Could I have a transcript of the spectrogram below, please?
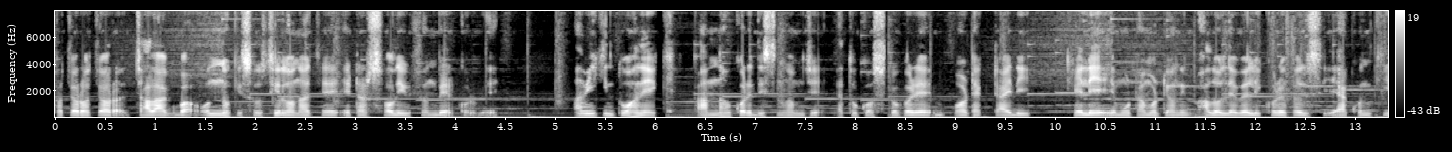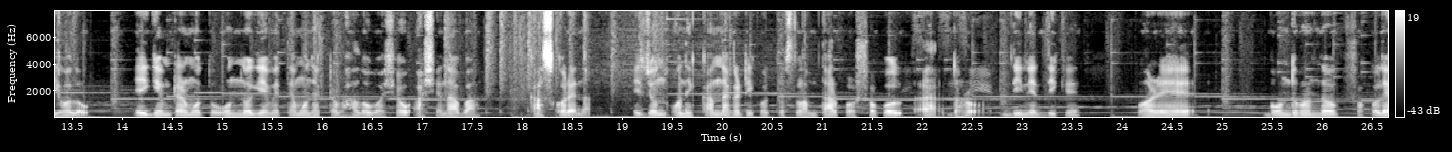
সচরাচর চালাক বা অন্য কিছু ছিল না যে এটার সলিউশন বের করবে। আমি কিন্তু অনেক কান্নাও করে দিছিলাম যে এত কষ্ট করে বট একটা আইডি খেলে মোটামুটি অনেক ভালো লেভেলই করে ফেলছি। এখন কি হলো? এই গেমটার মতো অন্য গেমে তেমন একটা ভালোবাসাও আসে না বা কাজ করে না। এই জন্য অনেক কান্নাকাটি করতেছিলাম। তারপর সকল ধরো, দিনের দিকে, পরে বন্ধু বান্ধব সকলে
